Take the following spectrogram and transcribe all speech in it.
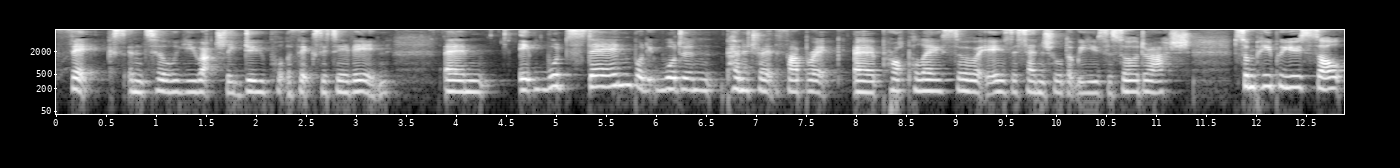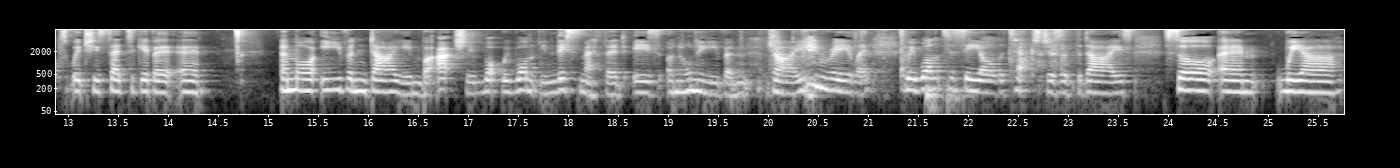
fix until you actually do put the fixative in. Um, it would stain, but it wouldn't penetrate the fabric uh, properly. So it is essential that we use the soda ash. Some people use salt, which is said to give a, a a more even dyeing but actually what we want in this method is an uneven dyeing really. We want to see all the textures of the dyes. So um, we are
